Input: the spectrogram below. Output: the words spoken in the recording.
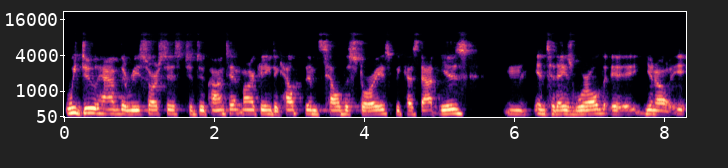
we do have the resources to do content marketing to help them tell the stories because that is mm, in today's world it, you know it,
